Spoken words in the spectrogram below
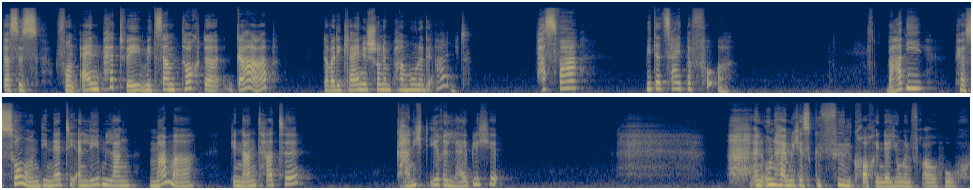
das es von Anne Petway mitsamt Tochter gab, da war die Kleine schon ein paar Monate alt. Was war mit der Zeit davor? War die Person, die Nettie ein Leben lang Mama genannt hatte, gar nicht ihre leibliche ein unheimliches Gefühl kroch in der jungen Frau hoch.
